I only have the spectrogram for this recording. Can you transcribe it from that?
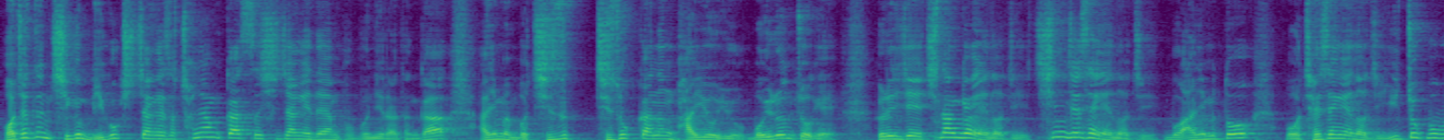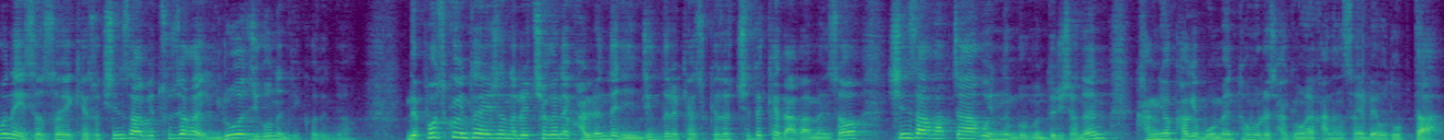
어쨌든 지금 미국 시장에서 천연가스 시장에 대한 부분이라든가 아니면 뭐 지속, 지속 가능 바이오유 뭐 이런 쪽에 그리고 이제 친환경 에너지, 신재생 에너지 뭐 아니면 또 뭐 재생 에너지 이쪽 부분에 있어서의 계속 신사업의 투자가 이루어지고는 있거든요. 근데 포스코 인터내셔널이 최근에 관련된 인증들을 계속해서 취득해 나가면서 신사업 확장하고 있는 부분들이 저는 강력하게 모멘텀으로 작용할 가능성이 매우 높다.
